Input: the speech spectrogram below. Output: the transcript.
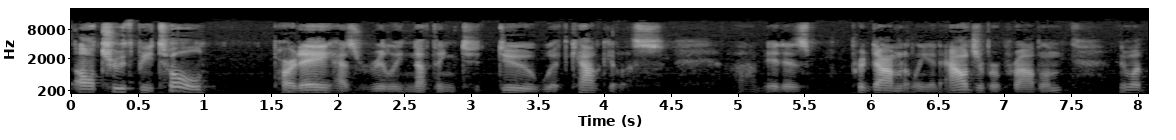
all truth be told, part A has really nothing to do with calculus. Um, it is predominantly an algebra problem, and what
